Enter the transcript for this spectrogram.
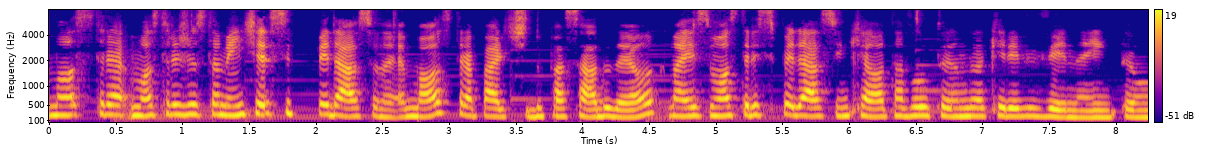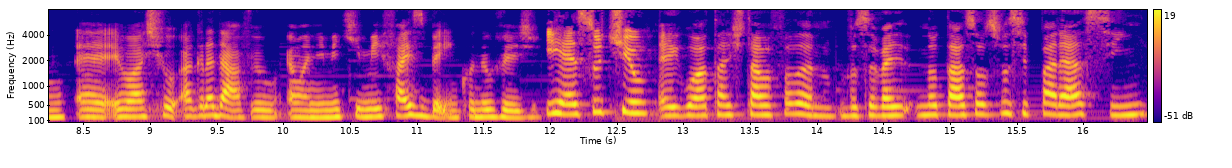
Mostra, mostra justamente esse pedaço, né? Mostra a parte do passado dela, mas mostra esse pedaço em que ela tá voltando a querer viver, né? Então, é, eu acho agradável. É um anime que me faz bem quando eu vejo. E é sutil. É igual a Tati tava falando. Você vai notar só se você parar assim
